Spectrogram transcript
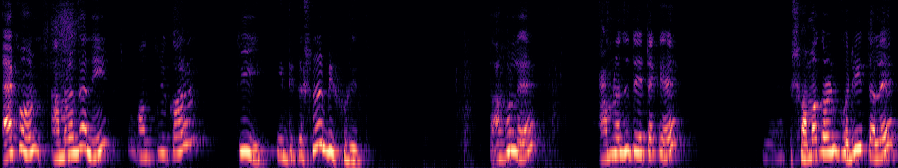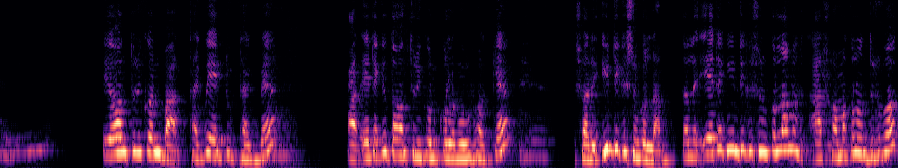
এখন আমরা জানি অন্তরীকরণ কি? ইন্টিগ্রেশনের বিপরীত। তাহলে আমরা যদি এটাকে সমাকরণ করি, তাহলে এই অন্তরীকরণ বাদ থাকবে এটুক থাকবে। আর এটাকে তো অন্তরীকরণ করলাম উভয়কে সরি ইন্টিগ্রেশন করলাম। তাহলে এটাকে ইন্টিগ্রেশন করলাম আর সমাকলন ধ্রুবক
